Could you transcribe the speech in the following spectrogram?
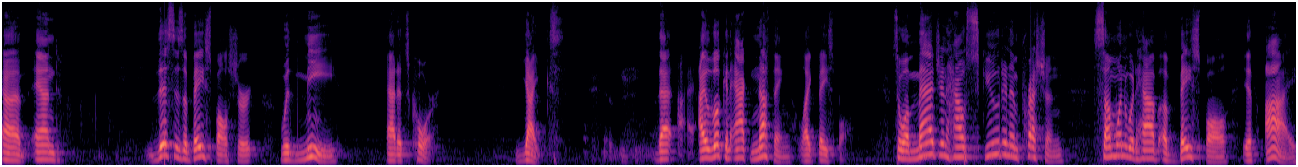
Uh, and this is a baseball shirt with me at its core. Yikes. That I look and act nothing like baseball. So imagine how skewed an impression someone would have of baseball if I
